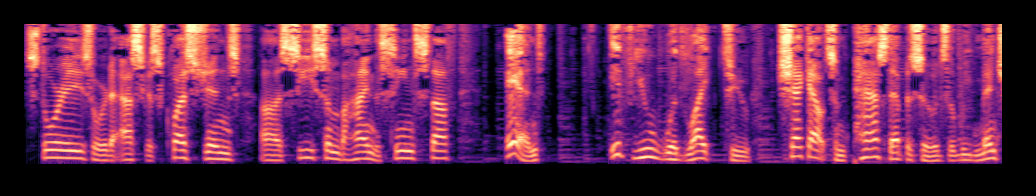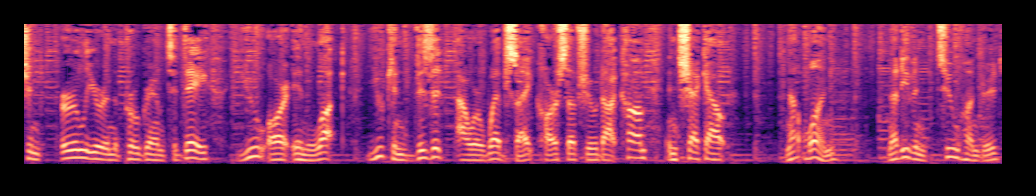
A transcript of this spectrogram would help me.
stories or to ask us questions, see some behind the scenes stuff, and if you would like to check out some past episodes that we mentioned earlier in the program today, you are in luck. You can visit our website, carstuffshow.com, and check out not one, not even 200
